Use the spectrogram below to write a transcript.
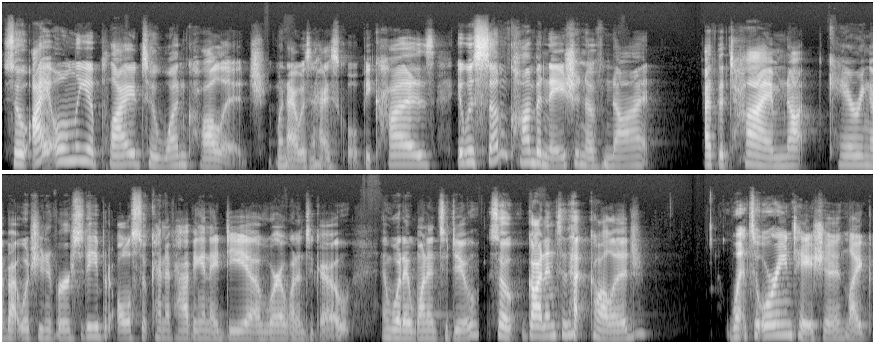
So I only applied to one college when I was in high school because it was some combination of not, at the time, not caring about which university, but also kind of having an idea of where I wanted to go and what I wanted to do. So got into that college, went to orientation, like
